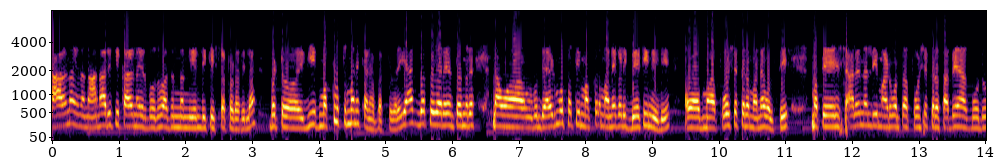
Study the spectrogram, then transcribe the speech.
ಕಾರಣ ಏನೋ, ನಾನಾ ರೀತಿ ಕಾರಣ ಇರ್ಬೋದು, ಅದನ್ನ ನಾನು ಹೇಳಲಿಕ್ಕೆ ಇಷ್ಟಪಡೋದಿಲ್ಲ. ಬಟ್ ಈಗ ಮಕ್ಕಳು ತುಂಬಾನೇ ಚೆನ್ನಾಗಿ ಬರ್ತಿದ್ದಾರೆ. ಯಾಕೆ ಬರ್ತಿದ್ದಾರೆ ಅಂತಂದ್ರೆ, ನಾವು ಒಂದ್ ಎರಡ್ ಮೂರ್ ಸತಿ ಮಕ್ಕಳ ಮನೆಗಳಿಗೆ ಭೇಟಿ ನೀಡಿ ಪೋಷಕರ ಮನವೊಲಿಸಿ ಮತ್ತೆ ಶಾಲೆನಲ್ಲಿ ಮಾಡುವಂತ ಪೋಷಕರ ಸಭೆ ಆಗ್ಬೋದು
